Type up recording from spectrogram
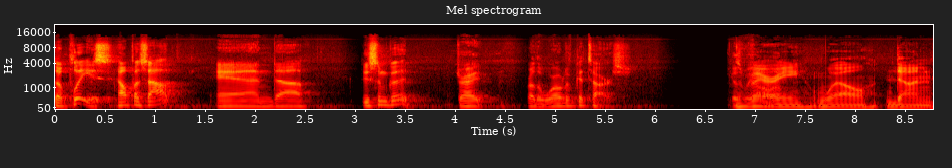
All. So please help us out and uh, do some good That's right. for the world of guitars. Because we all- Very well done.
